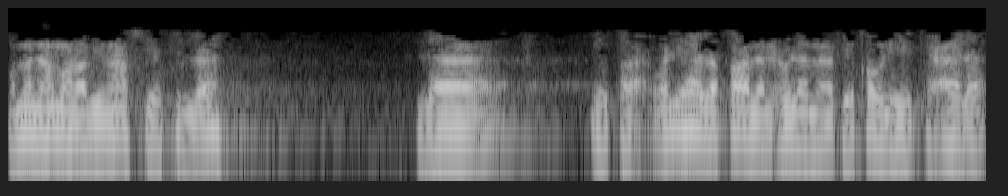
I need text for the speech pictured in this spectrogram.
ومن أمر بمعصية الله لا يطاع. ولهذا قال العلماء في قوله تعالى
